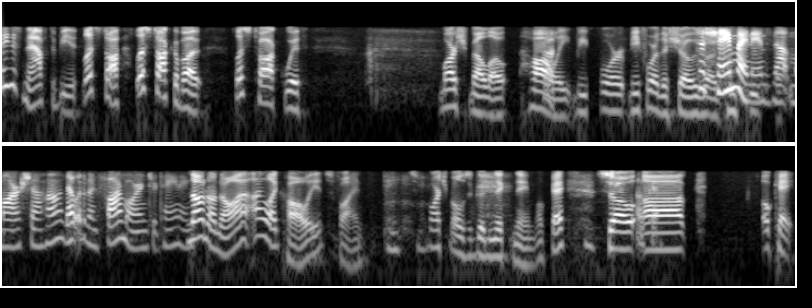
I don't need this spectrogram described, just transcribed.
he doesn't have to be. Let's talk. Let's talk about. Let's talk with Marshmallow Holly before before the show's. It's a shame my name's not Marsha, huh? That would have been far more entertaining. No, no, no. I, I like Holly. It's fine. Marshmallow's a good nickname. Okay. So, Okay. uh, okay.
